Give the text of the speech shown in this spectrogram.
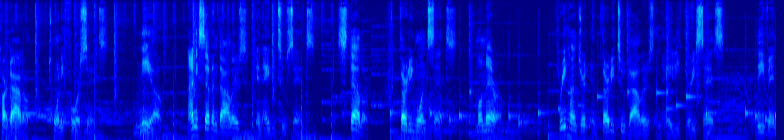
Cardano, 24 cents. Neo, $97.82. Stellar, 31 cents. Monero, $332.83 leaving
